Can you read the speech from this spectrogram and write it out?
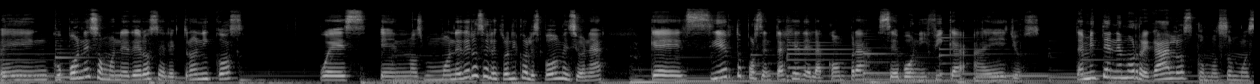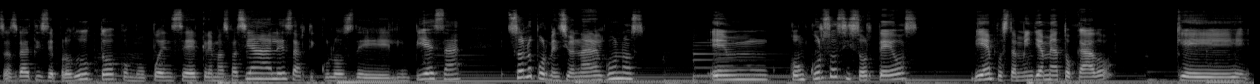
En cupones o monederos electrónicos, pues en los monederos electrónicos les puedo mencionar que cierto porcentaje de la compra se bonifica a ellos. También tenemos regalos como son muestras gratis de producto, como pueden ser cremas faciales, artículos de limpieza, solo por mencionar algunos. En concursos y sorteos, bien, pues también ya me ha tocado que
